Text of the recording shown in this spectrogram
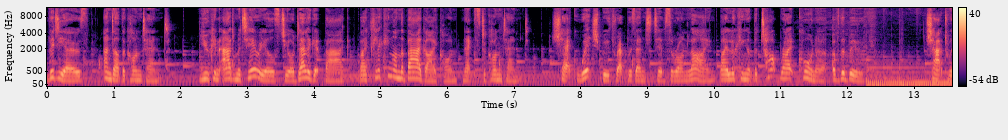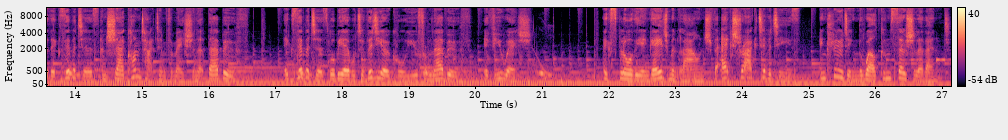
videos, and other content. You can add materials to your delegate bag by clicking on the bag icon next to content. Check which booth representatives are online by looking at the top right corner of the booth. Chat with exhibitors and share contact information at their booth. Exhibitors will be able to video call you from their booth if you wish. Explore the Engagement Lounge for extra activities including the Welcome Social event.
